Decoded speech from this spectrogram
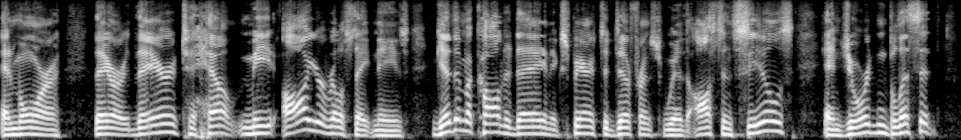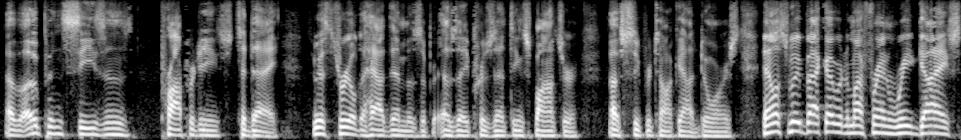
and more. They are there to help meet all your real estate needs. Give them a call today and experience the difference with Austin Seals and Jordan Blissett of Open Seasons Properties today. We're thrilled to have them as a, as a presenting sponsor of Super Talk Outdoors. Now let's move back over to my friend Reed Guice,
